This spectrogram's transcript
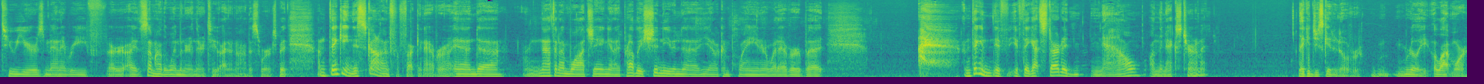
two years, men every, f- or I, somehow the women are in there too. I don't know how this works, but I'm thinking this has gone on for fucking ever, and uh, not that I'm watching, and I probably shouldn't even uh, you know complain or whatever, but. I'm thinking if, if they got started now on the next tournament, they could just get it over really a lot more.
